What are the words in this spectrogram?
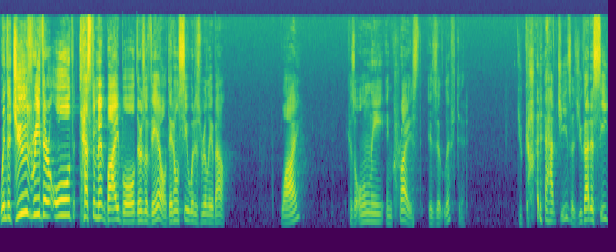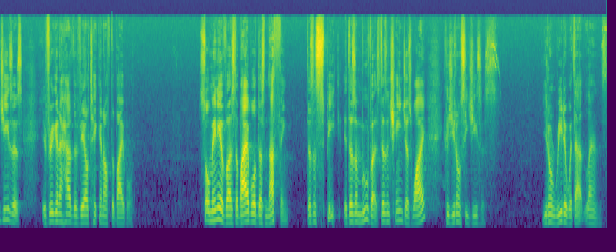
When the Jews read their Old Testament Bible, there's a veil. They don't see what it's really about. Why? Because only in Christ is it lifted. You got to have Jesus. You got to see Jesus if you're going to have the veil taken off the Bible. So many of us, the Bible does nothing doesn't speak. It doesn't move us. It doesn't change us. Why? Because you don't see Jesus. You don't read it with that lens.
